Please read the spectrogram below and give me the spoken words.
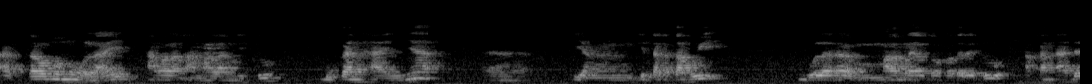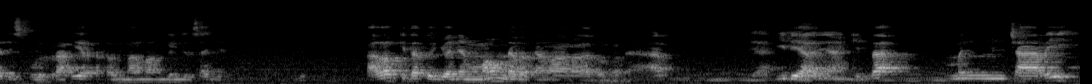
atau memulai amalan-amalan itu bukan hanya uh, yang kita ketahui bulan uh, malam Lailatul Qadar itu akan ada di 10 terakhir atau di malam-malam ganjil saja. Kalau kita tujuannya mau mendapatkan malam Lailatul Qadar, ya idealnya kita mencari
